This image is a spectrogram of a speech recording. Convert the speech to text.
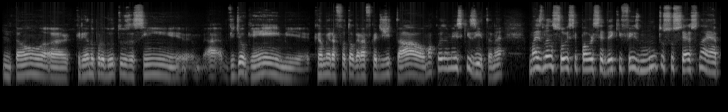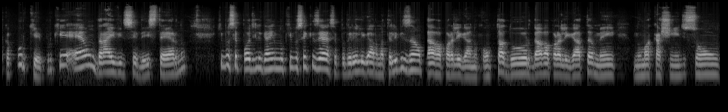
Então, uh, criando produtos assim, uh, videogame, câmera fotográfica digital, uma coisa meio esquisita, né? Mas lançou esse Power CD que fez muito sucesso na época. Por quê? Porque é um drive de CD externo que você pode ligar no que você quiser. Você poderia ligar numa televisão, dava para ligar no computador, dava para ligar também numa caixinha de som.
